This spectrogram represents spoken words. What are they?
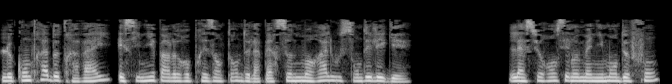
le contrat de travail est signé par le représentant de la personne morale ou son délégué. L'assurance et le maniement de fonds,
